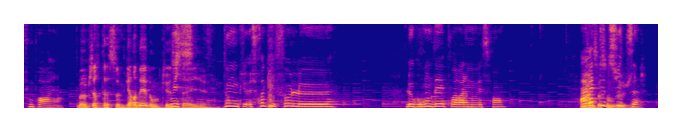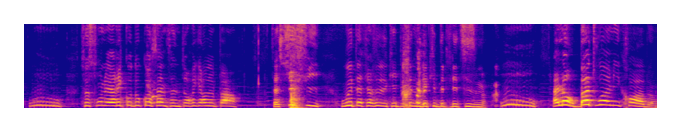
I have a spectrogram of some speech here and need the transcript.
Je comprends rien. Bah, au pire, t'as sauvegardé donc Oui. essaye. Donc, je crois qu'il faut le... le gronder pour avoir la mauvaise fin. Ouais, Arrête tout de suite logique. Ce sont les haricots d'Okosan, ça ne te regarde pas Ça suffit Où est ta fierté de capitaine de l'équipe d'athlétisme Alors, bats-toi, microbe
